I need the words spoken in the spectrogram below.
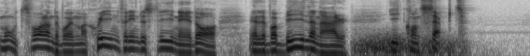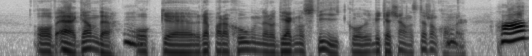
motsvarande vad en maskin för industrin är idag eller vad bilen är i koncept av ägande mm. och eh, reparationer och diagnostik och vilka tjänster som kommer. Mm. Ja,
